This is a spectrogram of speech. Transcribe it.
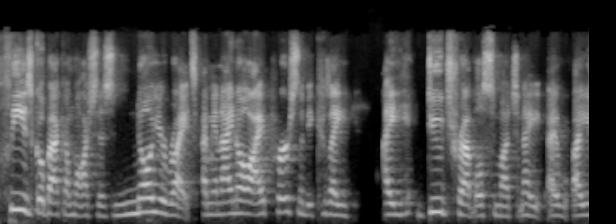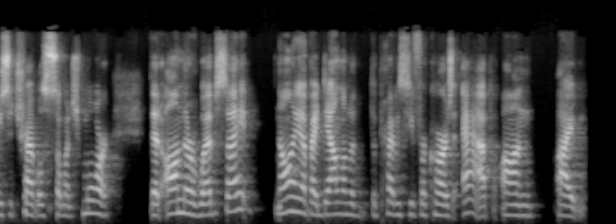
please go back and watch this. Know your rights. I mean, I know I personally because I I do travel so much and I, I, I used to travel so much more that on their website, not only have I downloaded the Privacy4Cars app on I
